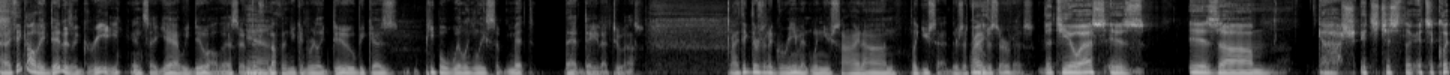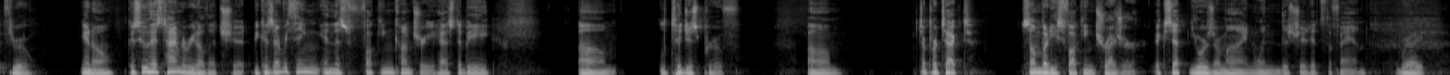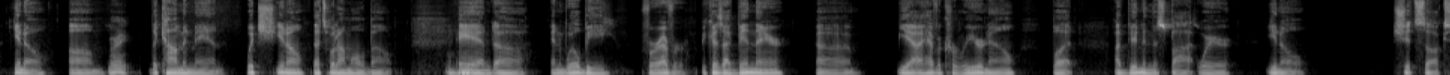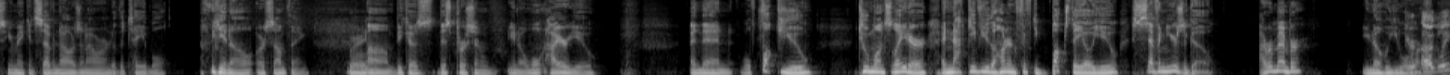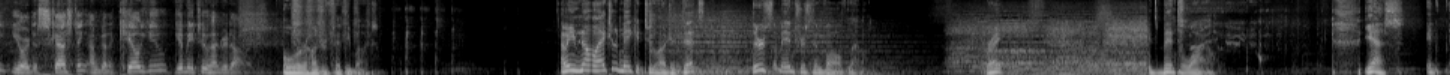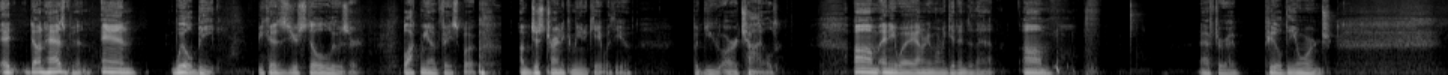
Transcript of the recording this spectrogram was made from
And I think all they did is agree and said, yeah, we do all this. And Yeah. there's nothing you can really do because people willingly submit that data to us. And I think there's an agreement when you sign on, like you said, there's a terms Right. of service. the TOS is is um gosh, it's just the it's a click through, you know, cuz who has time to read all that shit? Because everything in this fucking country has to be um litigious proof um to protect somebody's fucking treasure except yours or mine when this shit hits the fan. Right. You know, um Right. the common man, which, you know, that's what I'm all about and uh and will be forever because I've been there. Uh, yeah, I have a career now, but I've been in the spot where you know shit sucks. You're making seven dollars an hour under the table, you know, or something, Right. um, because this person you know won't hire you, and then will fuck you. Two months later, and not give you the 150 bucks they owe you seven years ago. I remember. You know who you are. You're are. ugly. You're disgusting. I'm going to kill you. Give me $200. or 150 bucks. I mean, no, actually make it 200. That's there's some interest involved now. Right? It's been a while. Yes, it it done has been and will be because you're still a loser. Block me on Facebook. I'm just trying to communicate with you, but you are a child. Um. Anyway, I don't even want to get into that. Um. after I peeled the orange.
